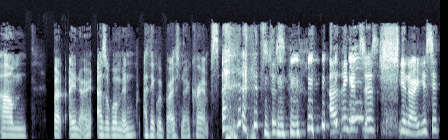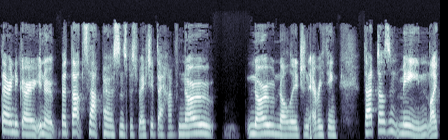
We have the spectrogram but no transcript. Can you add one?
Um, but you know, as a woman, I think we both know cramps. it's just, I think it's just, you know, you sit there and you go, you know, but that's that person's perspective. They have no, no knowledge and everything. That doesn't mean like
